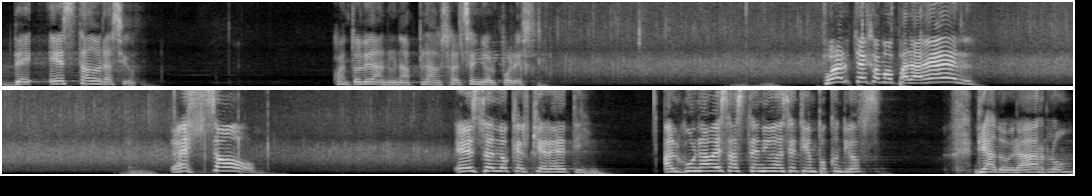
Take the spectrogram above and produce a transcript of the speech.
de esta adoración. ¿Cuánto le dan un aplauso al Señor por eso? Fuerte como para Él. Eso. Eso es lo que Él quiere de ti. ¿Alguna vez has tenido ese tiempo con Dios? De adorarlo,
